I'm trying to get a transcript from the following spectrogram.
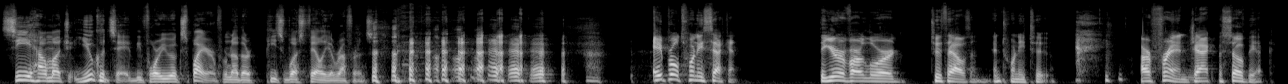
see how much you could save before you expire from another piece of Westphalia reference. April 22nd, the year of our Lord 2022. our friend Jack Posobiec,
